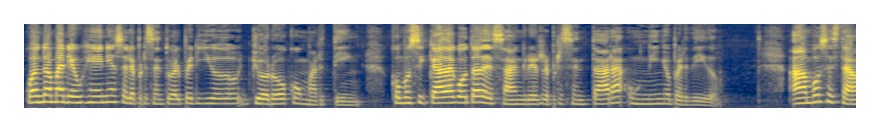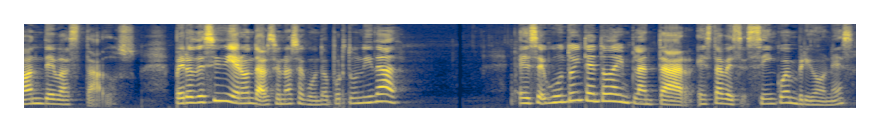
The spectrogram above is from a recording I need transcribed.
Cuando a María Eugenia se le presentó el periodo, lloró con Martín, como si cada gota de sangre representara un niño perdido. Ambos estaban devastados, pero decidieron darse una segunda oportunidad. El segundo intento de implantar, esta vez cinco embriones,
